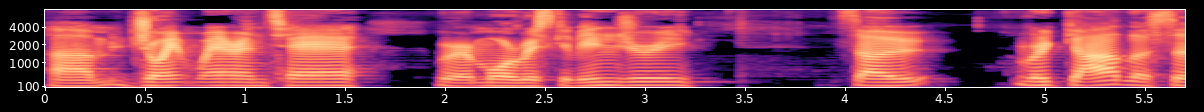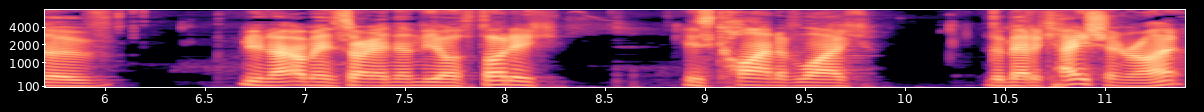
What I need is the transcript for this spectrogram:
um, joint wear and tear. We're at more risk of injury. So, regardless of, you know, I mean, sorry, and then the orthotic is kind of like the medication, right?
